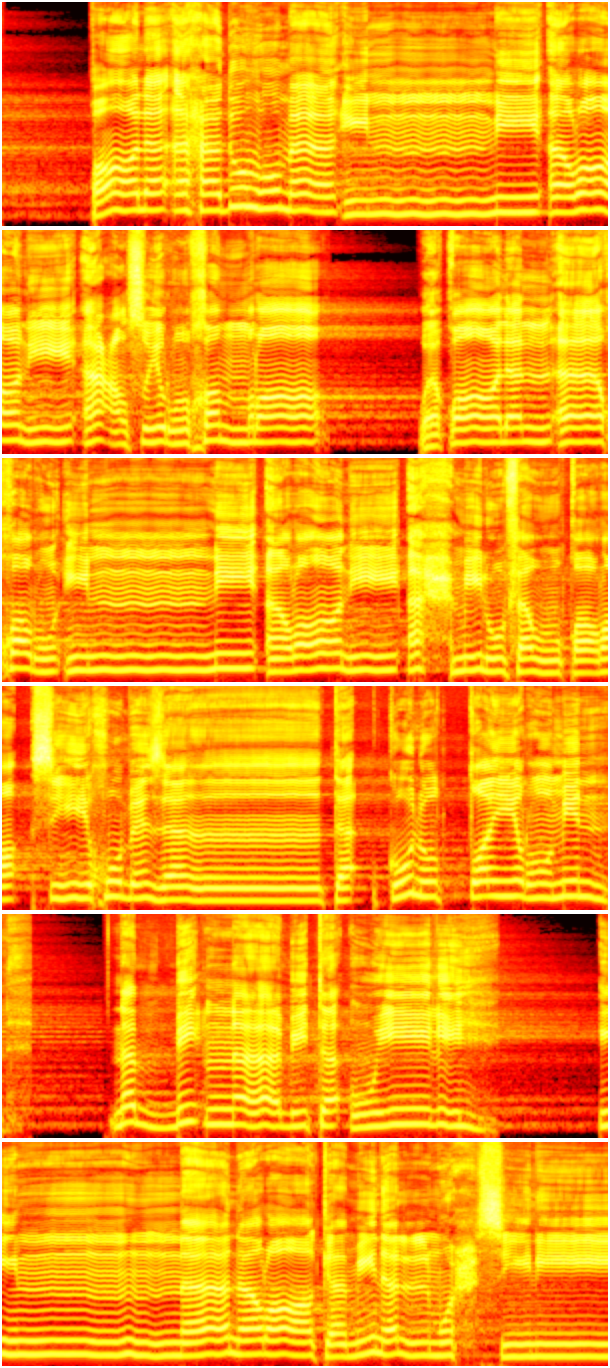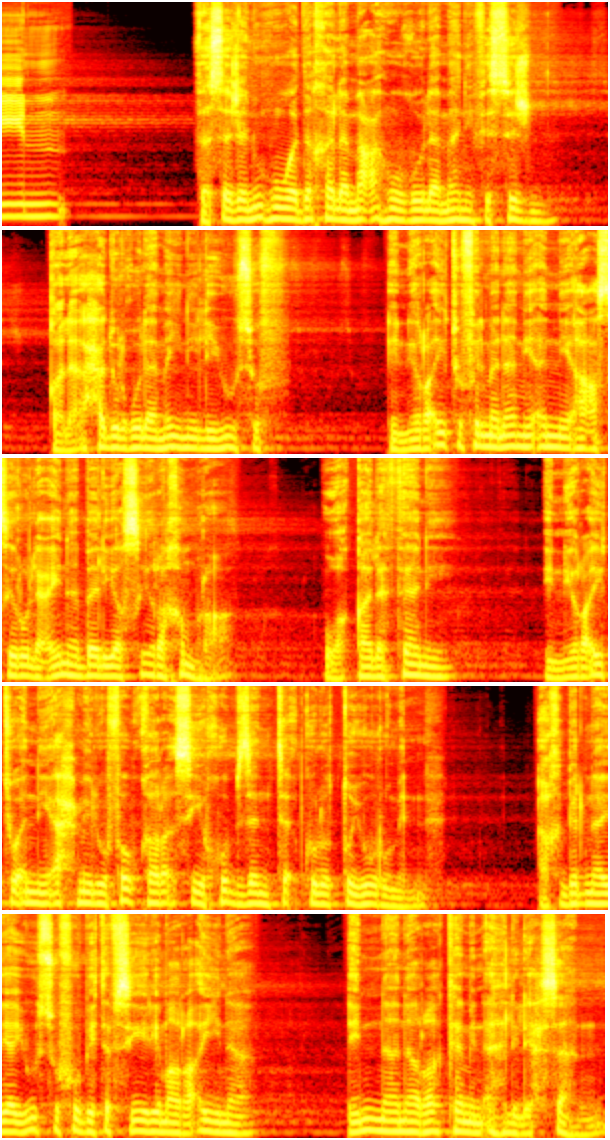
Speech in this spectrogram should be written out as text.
قال أحدهما إني أراني أعصر خمرا. وقال الآخر إني أراني أحمل فوق رأسي خبزا تأكل الطير منه. نبئنا بتأويله. إنا نراك من المحسنين. فسجنوه ودخل معه غلامان في السجن. قال أحد الغلامين ليوسف إني رأيت في المنام أني أعصر العنب ليصير خمرا. وقال الثاني إني رأيت أني أحمل فوق رأسي خبزا تأكل الطيور منه. أخبرنا يا يوسف بتفسير ما رأينا. إنا نراك من أهل الإحسان.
